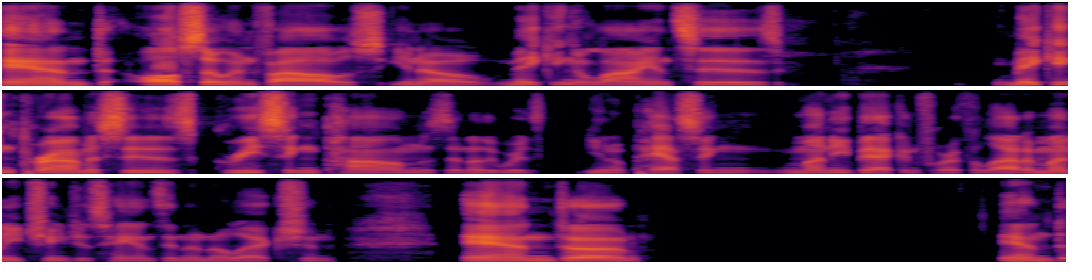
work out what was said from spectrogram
and also involves, you know, making alliances, making promises, greasing palms, in other words, you know, passing money back and forth. A lot of money changes hands in an election. And, uh, and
